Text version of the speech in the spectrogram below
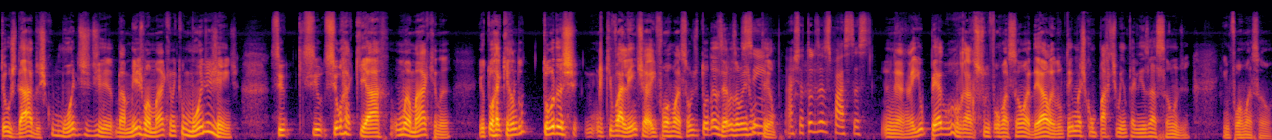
teus dados com um monte de. na mesma máquina que um monte de gente. Se, se, se eu hackear uma máquina, eu estou hackeando todas equivalente à informação de todas elas ao mesmo Sim, tempo. Acha todas as pastas. É, Aí eu pego a sua informação, a dela, não tem mais compartimentalização de informação.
